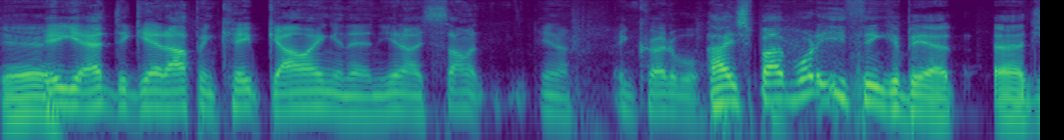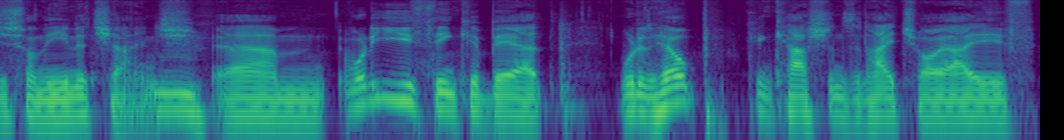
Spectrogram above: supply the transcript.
Yeah. He had to get up and keep going, and then you know, some, you know, incredible. Hey, Spud, what do you think about uh, just on the interchange? Um, what do you think about? Would it help concussions and HIA if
